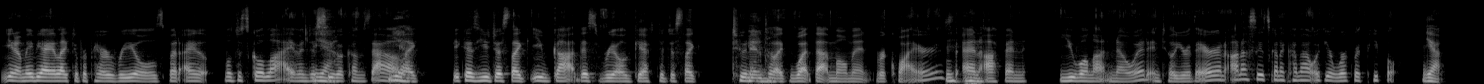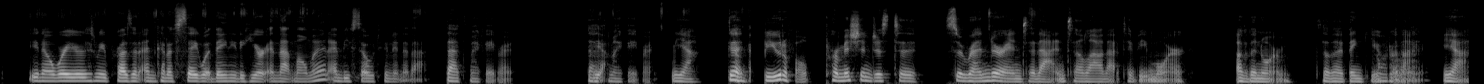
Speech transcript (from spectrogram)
you know, maybe I like to prepare reels, but I will just go live and just see what comes out. Yeah. Like, because you just like, you've got this real gift to just like tune into like what that moment requires. And Mhm. often you will not know it until you're there. And honestly, it's going to come out with your work with people, Yeah. you know, where you're just going to be present and kind of say what they need to hear in that moment and be so tuned into that. That's my favorite. That's Yeah. my favorite. Yeah. Good. Okay. Beautiful. Permission just to surrender into that and to allow that to be more of the norm. So that thank you for that. Totally. Yeah.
